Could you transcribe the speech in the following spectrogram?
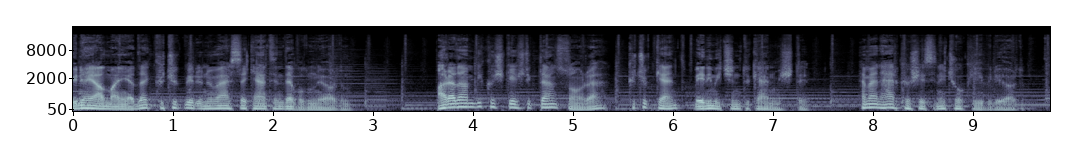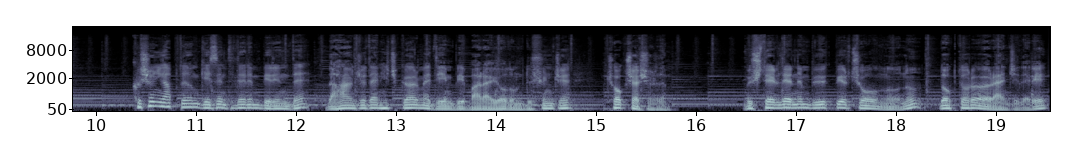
Güney Almanya'da küçük bir üniversite kentinde bulunuyordum. Aradan bir kış geçtikten sonra küçük kent benim için tükenmişti. Hemen her köşesini çok iyi biliyordum. Kışın yaptığım gezintilerin birinde daha önceden hiç görmediğim bir bara yolum düşünce çok şaşırdım. Müşterilerinin büyük bir çoğunluğunu doktora öğrencileri,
